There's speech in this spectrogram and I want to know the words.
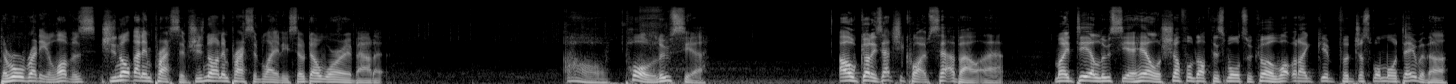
They're already lovers. She's not that impressive. She's not an impressive lady, so don't worry about it. Oh, poor Lucia. Oh god, he's actually quite upset about that. My dear Lucia Hill, shuffled off this mortal coil. What would I give for just one more day with her?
